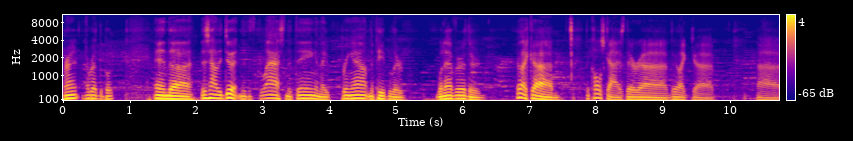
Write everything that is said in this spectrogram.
right? I read the book, and uh, this is how they do it. And the glass and the thing, and they bring out, and the people are whatever. They're they're like uh, the Kolsch guys. They're uh, they're like uh, uh,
